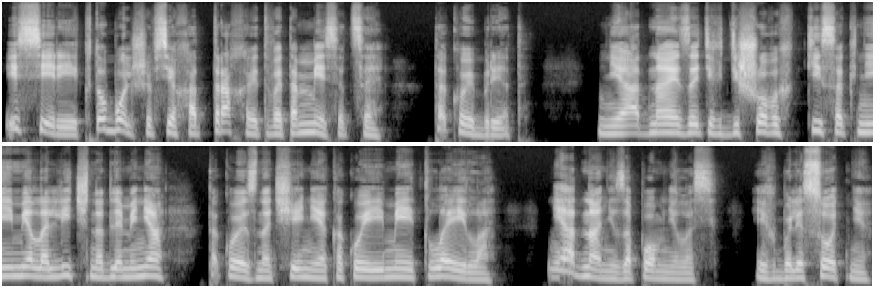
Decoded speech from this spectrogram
Из серии «Кто больше всех оттрахает в этом месяце?» Такой бред. Ни одна из этих дешевых кисок не имела лично для меня Такое значение, какое имеет Лейла. Ни одна не запомнилась. Их были сотни.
